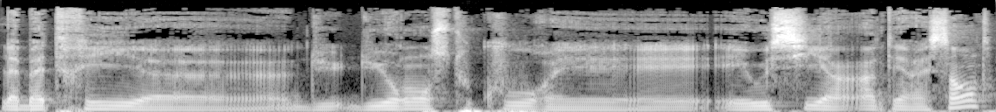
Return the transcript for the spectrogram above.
la batterie euh, du, du 11 tout court est, est aussi intéressante.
